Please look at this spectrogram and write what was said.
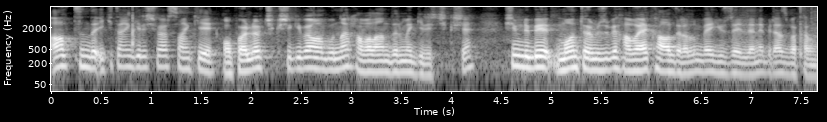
Altında iki tane giriş var sanki hoparlör çıkışı gibi ama bunlar havalandırma giriş çıkışı. Şimdi bir monitörümüzü bir havaya kaldıralım ve yüzeylerine biraz bakalım.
